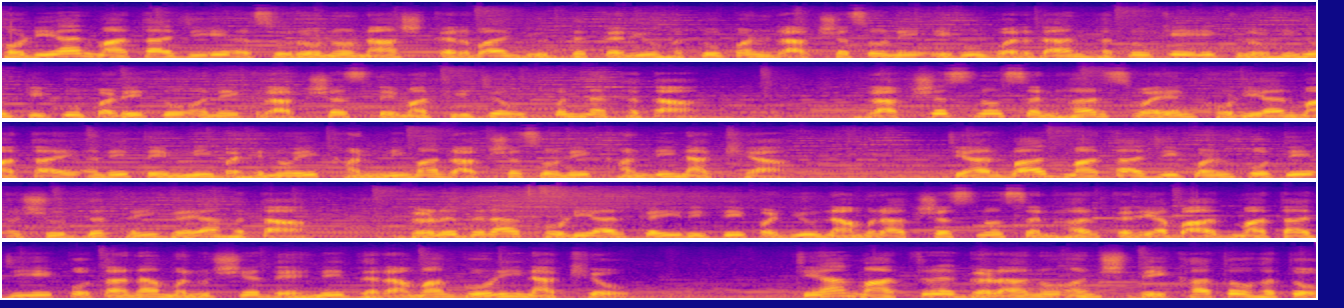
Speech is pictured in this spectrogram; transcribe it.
ખોડિયાર માતાજીએ અસુરોનો નાશ કરવા યુદ્ધ કર્યું હતું પણ રાક્ષસોને એવું વરદાન હતું કે એક લોહીનું ટીપું પડે તો અનેક રાક્ષસ તેમાંથી જ ઉત્પન્ન થતા. રાક્ષસનો સંહાર સ્વયં ખોડિયાર માતાએ અને તેમની બહેનોએ ખાંડણીમાં રાક્ષસોને ખાંડી નાખ્યા. ત્યારબાદ માતાજી પણ પોતે અશુદ્ધ થઈ ગયા હતા. ગળધરા ખોડિયાર કઈ રીતે પડ્યું નામરાક્ષસનો સંહાર કર્યા બાદ માતાજીએ પોતાના મનુષ્ય દેહને ધરામાં ગોળી નાખ્યો. ત્યાં માત્ર ગળાનો અંશ દેખાતો હતો,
